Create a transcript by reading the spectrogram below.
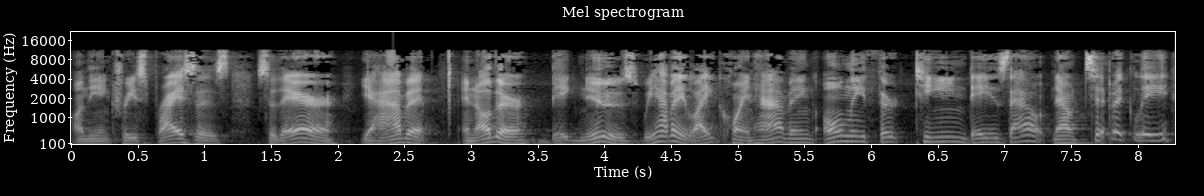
on the increased prices. So there you have it. And other big news, we have a Litecoin halving only 13 days out. Now typically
